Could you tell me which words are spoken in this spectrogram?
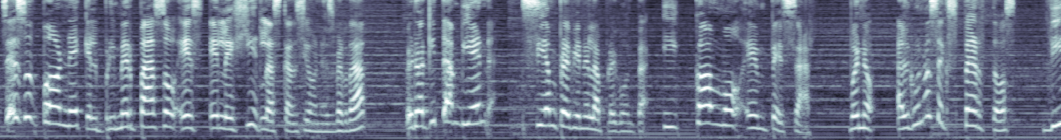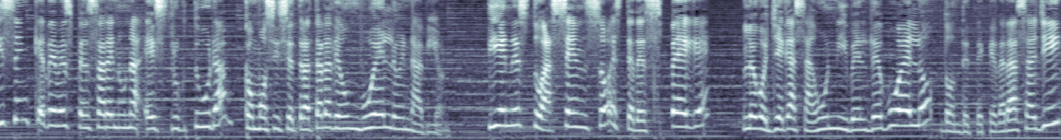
se supone que el primer paso es elegir las canciones, ¿verdad? Pero aquí también siempre viene la pregunta, ¿y cómo empezar? Bueno, algunos expertos Dicen que debes pensar en una estructura como si se tratara de un vuelo en avión. Tienes tu ascenso, este despegue, luego llegas a un nivel de vuelo donde te quedarás allí,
